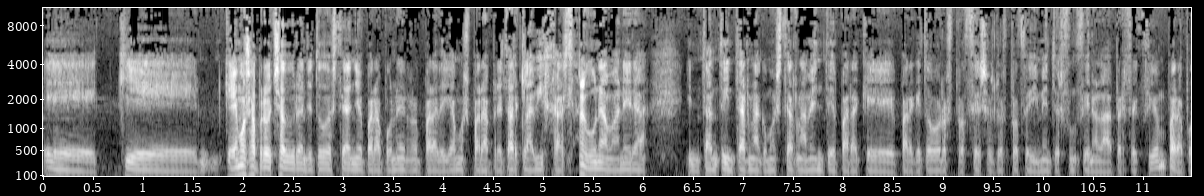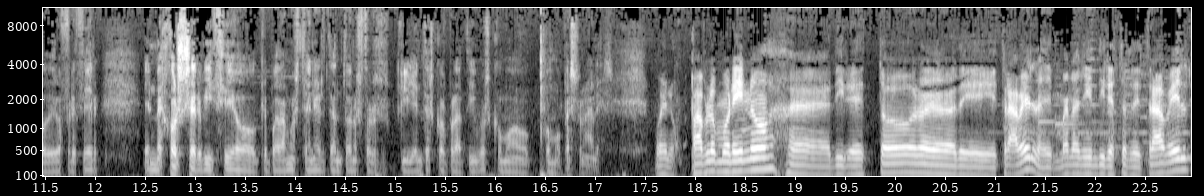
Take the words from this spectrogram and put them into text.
eh, que, hemos aprovechado durante todo este año para poner, para digamos, para apretar clavijas de alguna manera, tanto interna como externamente, para que, para que todos los procesos, los procedimientos funcionen a la perfección, para poder ofrecer el mejor servicio que podamos tener tanto a nuestros clientes corporativos como, como personales. Bueno, Pablo Moreno, eh, director eh, de Travel, managing director de Travel.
